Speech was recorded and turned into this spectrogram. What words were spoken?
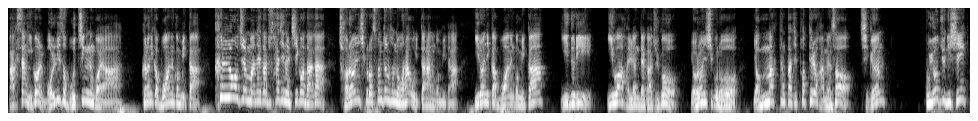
막상 이걸 멀리서 못 찍는 거야. 그러니까 뭐 하는 겁니까? 클로즈업만 해가지고 사진을 찍어다가 저런 식으로 선전선동을 하고 있다라는 겁니다. 이러니까 뭐 하는 겁니까? 이들이 이와 관련돼가지고 이런 식으로 연막탄까지 퍼뜨려 가면서 지금 보여주기식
